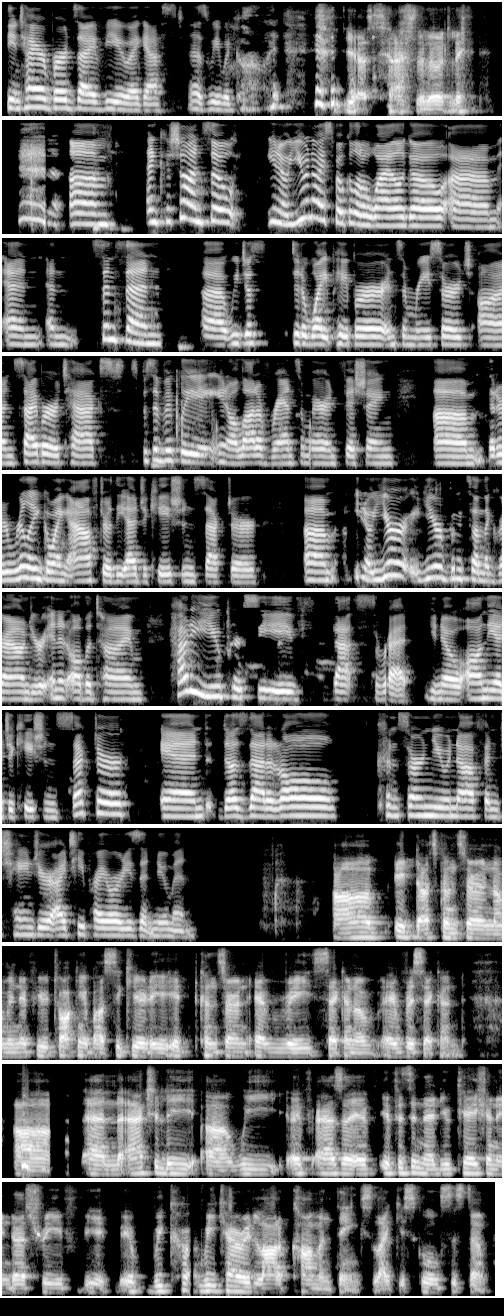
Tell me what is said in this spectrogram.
the entire bird's eye view, I guess, as we would call it. yes, absolutely. Um, and Kashan, so you know, you and I spoke a little while ago, um, and and since then, uh, we just did a white paper and some research on cyber attacks, specifically, you know, a lot of ransomware and phishing um, that are really going after the education sector. Um, you know, you're you're boots on the ground, you're in it all the time. How do you perceive that threat, you know, on the education sector? And does that at all concern you enough and change your IT priorities at Newman? Uh, it does concern. I mean, if you're talking about security, it concern every second of every second. Uh, and actually, uh, we if as a if, if it's an education industry, if, if, if we we carry a lot of common things like a school system,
